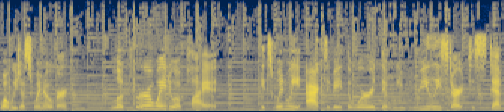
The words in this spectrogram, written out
what we just went over. Look for a way to apply it. It's when we activate the word that we really start to step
